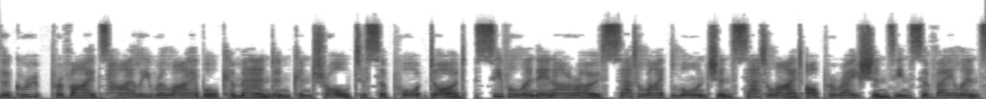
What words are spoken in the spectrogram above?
The group provides highly reliable command and control to support DOD, civil and NRO satellite launch and satellite operations in surveillance,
